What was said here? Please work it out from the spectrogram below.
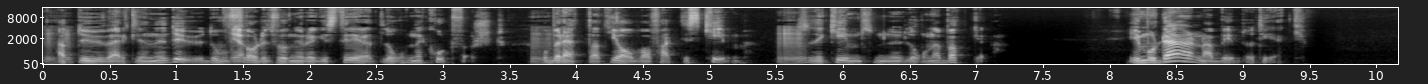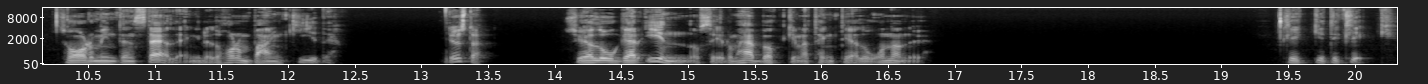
Mhm. Att du verkligen är du. Då Ja. var du tvungen att registrera ett lånekort först. Mm. Och berätta att jag var faktiskt Kim. Mm. Så det är Kim som nu lånar böckerna. I moderna bibliotek så har de inte ens det längre. Då har de bank-id. Just det. Så jag loggar in och ser de här böckerna tänkte jag låna nu. Klick till klick.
